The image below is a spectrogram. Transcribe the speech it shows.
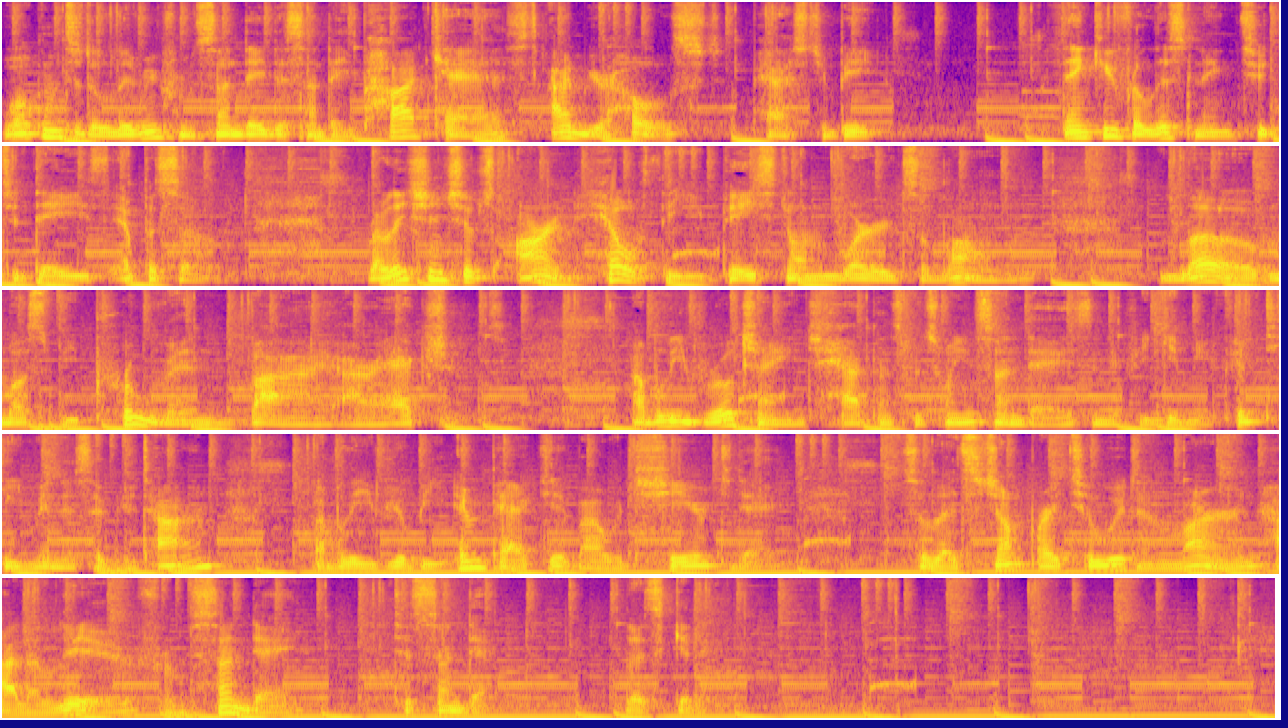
Welcome to the Living from Sunday to Sunday podcast. I'm your host, Pastor B. Thank you for listening to today's episode. Relationships aren't healthy based on words alone. Love must be proven by our actions. I believe real change happens between Sundays, and if you give me 15 minutes of your time, I believe you'll be impacted by what's shared today. So let's jump right to it and learn how to live from Sunday to Sunday. Let's get it.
